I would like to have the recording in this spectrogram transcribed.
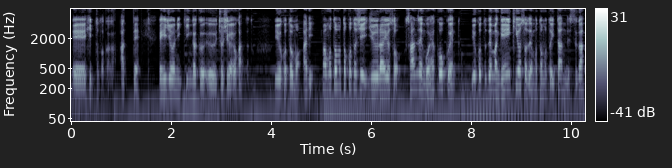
えー、ヒットとかがあって、非常に金額、調子が良かったということもあり、まあ、もともと今年従来予想3500億円ということで、まあ、現役予想でもともといたんですが、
